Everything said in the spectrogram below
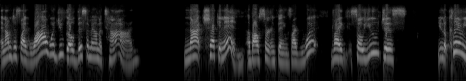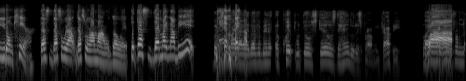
And I'm just like, why would you go this amount of time not checking in about certain things? Like what? Like so you just, you know, clearly you don't care. That's that's where I, that's where my mind would go at. But that's that might not be it. But you might not have ever been equipped with those skills to handle this problem. Copy. Like I Wow. come from the-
